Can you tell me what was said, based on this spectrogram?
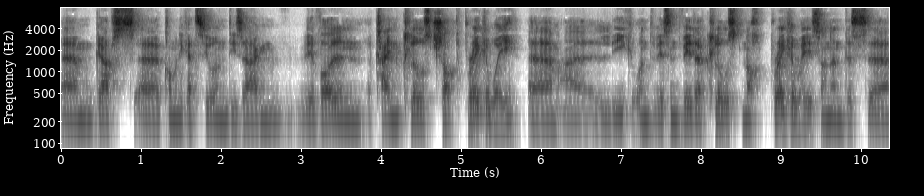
ähm, gab es äh, Kommunikationen, die sagen, wir wollen keinen Closed Shop Breakaway ähm, äh, League und wir sind weder Closed noch Breakaway, sondern das, äh,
